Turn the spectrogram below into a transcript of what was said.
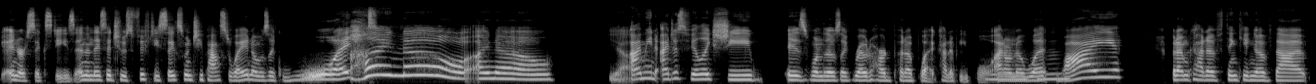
in her 60s. And then they said she was 56 when she passed away. And I was like, what? I know. I know. Yeah. I mean, I just feel like she is one of those like rode hard, put up wet kind of people. I don't know what, Mhm. why, but I'm kind of thinking of that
